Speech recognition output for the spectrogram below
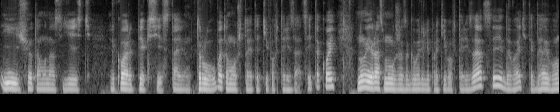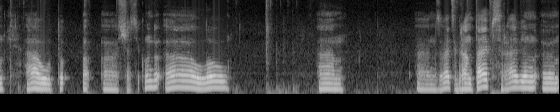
И еще там у нас есть required pexi ставим true, потому что это тип авторизации такой. Ну и раз мы уже заговорили про тип авторизации, давайте тогда его auto... А, а, сейчас, секунду. Allow... А, а, называется grant types равен э,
